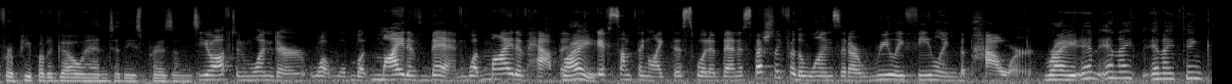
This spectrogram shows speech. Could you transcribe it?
for people to go into these prisons. You often wonder what what might have been, what might have happened right. if something like this would have been, especially for the ones that are really feeling the power. Right, and and I and I think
